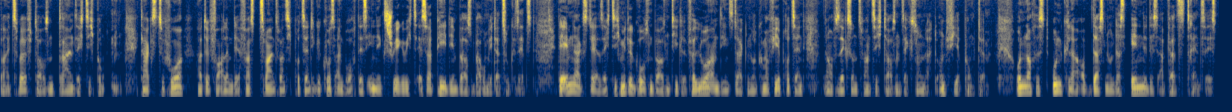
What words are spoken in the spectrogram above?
bei 12.063 Punkten. Tags zuvor hatte vor allem der fast 22-prozentige Kurseinbruch des Index-Schwergewichts SAP dem Börsenbarometer zugesetzt. Der MDAX der 60 mittelgroßen Börsentitel verlor am Dienstag 0,4 Prozent auf 26.604 Punkte. Und noch ist unklar, ob das nun das Ende des Abwärtstrends ist.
